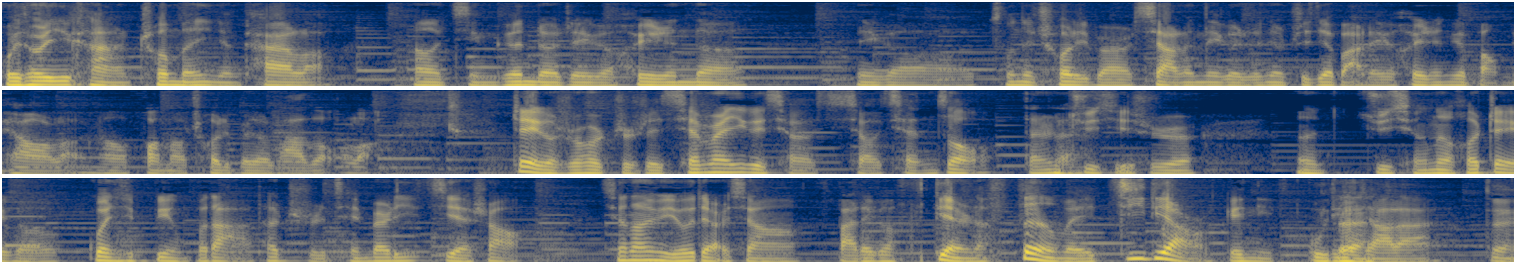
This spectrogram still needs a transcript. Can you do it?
回头一看，车门已经开了，然后紧跟着这个黑人的。那个从那车里边下来那个人就直接把这个黑人给绑票了，然后放到车里边就拉走了。这个时候只是前面一个小小前奏，但是具体是，嗯、剧情呢和这个关系并不大，它只是前边的一介绍，相当于有点像把这个电影的氛围基调给你固定下来。对，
